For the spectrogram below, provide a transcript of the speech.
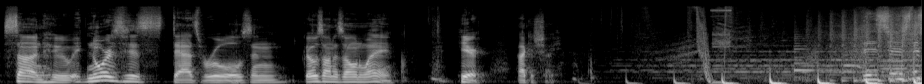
son who ignores his dad's rules and goes on his own way. Here, I can show you. This is the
